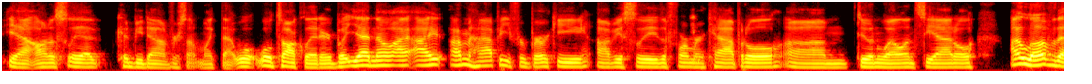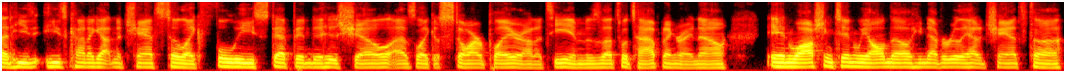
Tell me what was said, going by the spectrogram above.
yeah, honestly, I could be down for something like that. We'll we'll talk later. But yeah, no, I, I I'm happy for Berkey. Obviously, the former Capital, um, doing well in Seattle. I love that he's he's kind of gotten a chance to like fully step into his shell as like a star player on a team. Is that's what's happening right now in Washington? We all know he never really had a chance to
